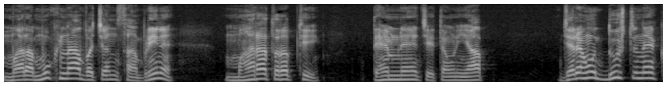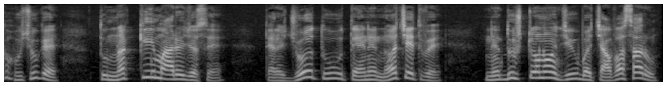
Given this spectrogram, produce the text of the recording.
મારા મુખના વચન સાંભળીને મારા તરફથી તેમને ચેતવણી આપ. જ્યારે હું દુષ્ટને કહું છું કે, તું નક્કી માર્યો જશે, ત્યારે જો તું તેને ન ચેતવે ને દુષ્ટોનો જીવ બચાવવા સારું,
